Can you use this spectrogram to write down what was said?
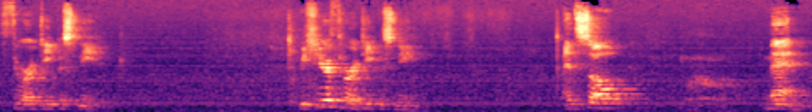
through our deepest need. We hear through our deepest need. And so, men,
